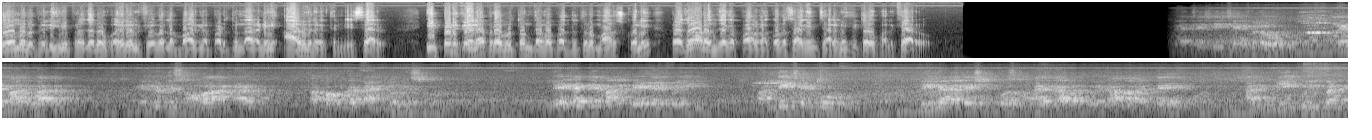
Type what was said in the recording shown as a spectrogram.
దోమలు పెరిగి ప్రజలు వైరల్ ఫీవర్ల బారిన పడుతున్నారని ఆవేదన వ్యక్తం చేశారు. ఇప్పటికైనా ప్రభుత్వం తమ పద్ధతులు మార్చుకుని ప్రజారంజక పాలన కొనసాగించాలని హితవు పలికారు. తప్పకుండా బ్యాంకులో వేసుకోండి. లేట్ అయితే మళ్ళీ లేట్ అయిపోయి మళ్ళీ చెక్కు రీవాల్యుయేషన్ కోసం హైదరాబాద్ పోయి రావాలంటే అది మీకు ఇబ్బంది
